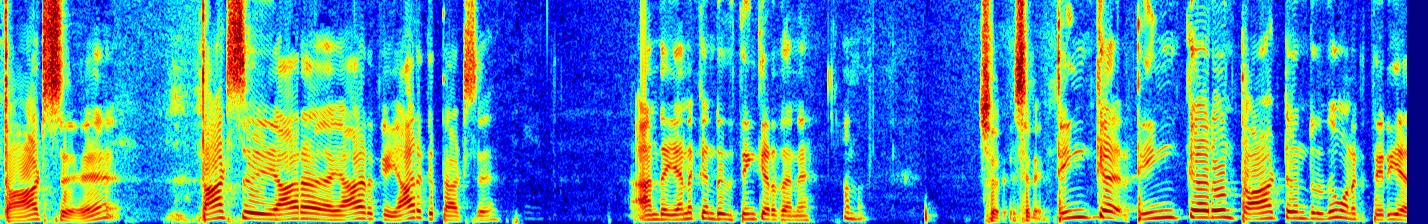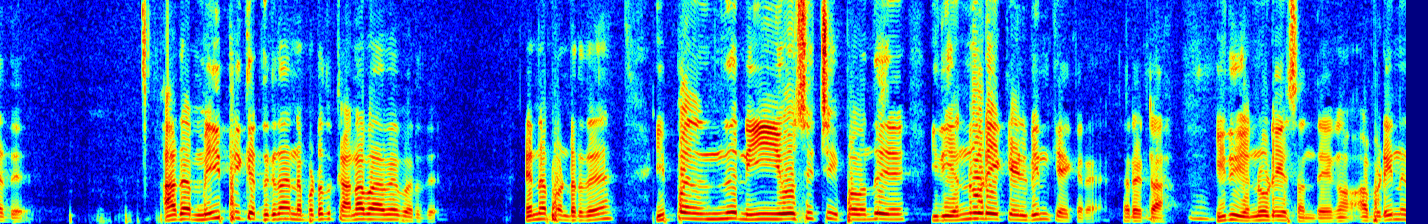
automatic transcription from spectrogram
தாட்ஸு தாட்ஸு யார யாருக்கு யாருக்கு தாட்ஸு அந்த எனக்குன்றது திங்கர் தானே? ஆமா. சரி சரி. திங்கர் திங்கரும் தாட்டுன்றது உனக்கு தெரியாது. அதை மெய்ப்பிக்கிறதுக்கு தான் என்ன பண்ணுறது கனவாவே வருது. என்ன பண்றது? இப்போ வந்து நீ யோசிச்சு இப்போ வந்து இது என்னுடைய கேள்வின்னு கேட்குற கரெக்டா இது என்னுடைய சந்தேகம். அப்படின்னு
